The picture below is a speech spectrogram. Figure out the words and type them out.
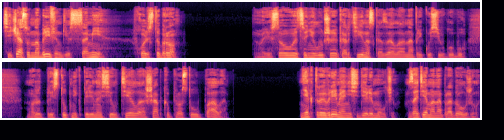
Сейчас он на брифинге с Сами в Хольстебро. «Вырисовывается не лучшая картина», — сказала она, прикусив губу. «Может, преступник переносил тело, а шапка просто упала?» Некоторое время они сидели молча. Затем она продолжила.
